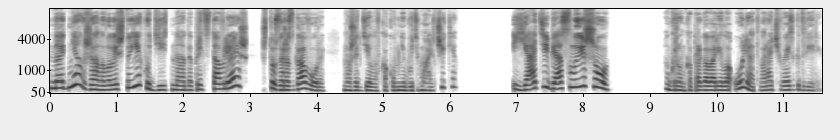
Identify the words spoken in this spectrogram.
На днях жаловалась, что ей худеть надо. Представляешь, что за разговоры? Может, дело в каком-нибудь мальчике? «Я тебя слышу!» Громко проговорила Оля, отворачиваясь к двери.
